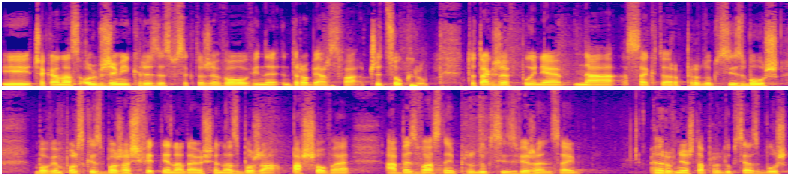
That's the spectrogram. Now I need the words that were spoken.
i czeka nas olbrzymi kryzys w sektorze wołowiny, drobiarstwa czy cukru. To także wpłynie na sektor produkcji zbóż, bowiem polskie zboża świetnie nadają się na zboża paszowe, a bez własnej produkcji zwierzęcej również ta produkcja zbóż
